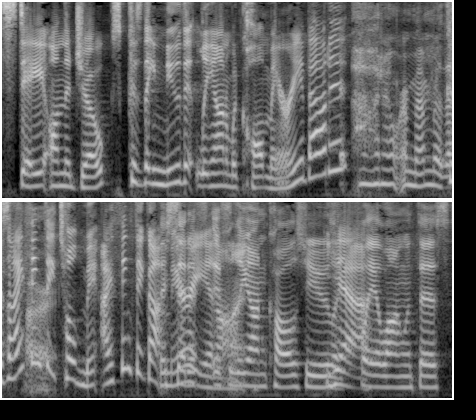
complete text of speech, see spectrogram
stay on the jokes because they knew that Leon would call Meri about it? Oh, I don't remember that. Because I think they told me. I think they got they Meri if, in if on. Leon calls you, like Yeah. play along with this.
